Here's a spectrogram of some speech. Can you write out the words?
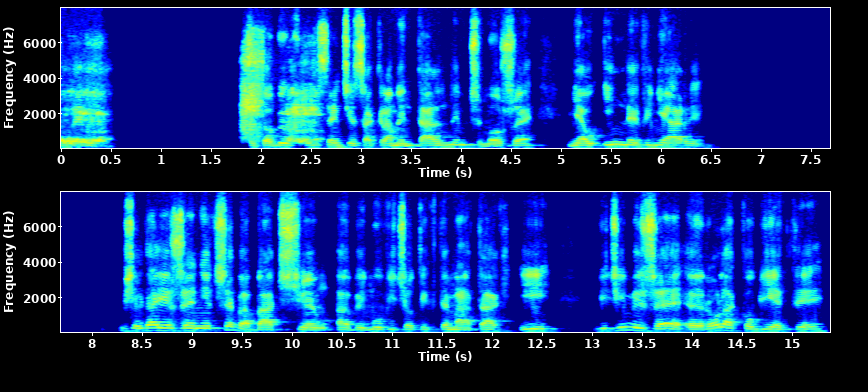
polegał? Czy to był w tym sensie sakramentalnym, czy może miał inne wymiary? Mi się wydaje, że nie trzeba bać się, aby mówić o tych tematach i widzimy, że rola kobiety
